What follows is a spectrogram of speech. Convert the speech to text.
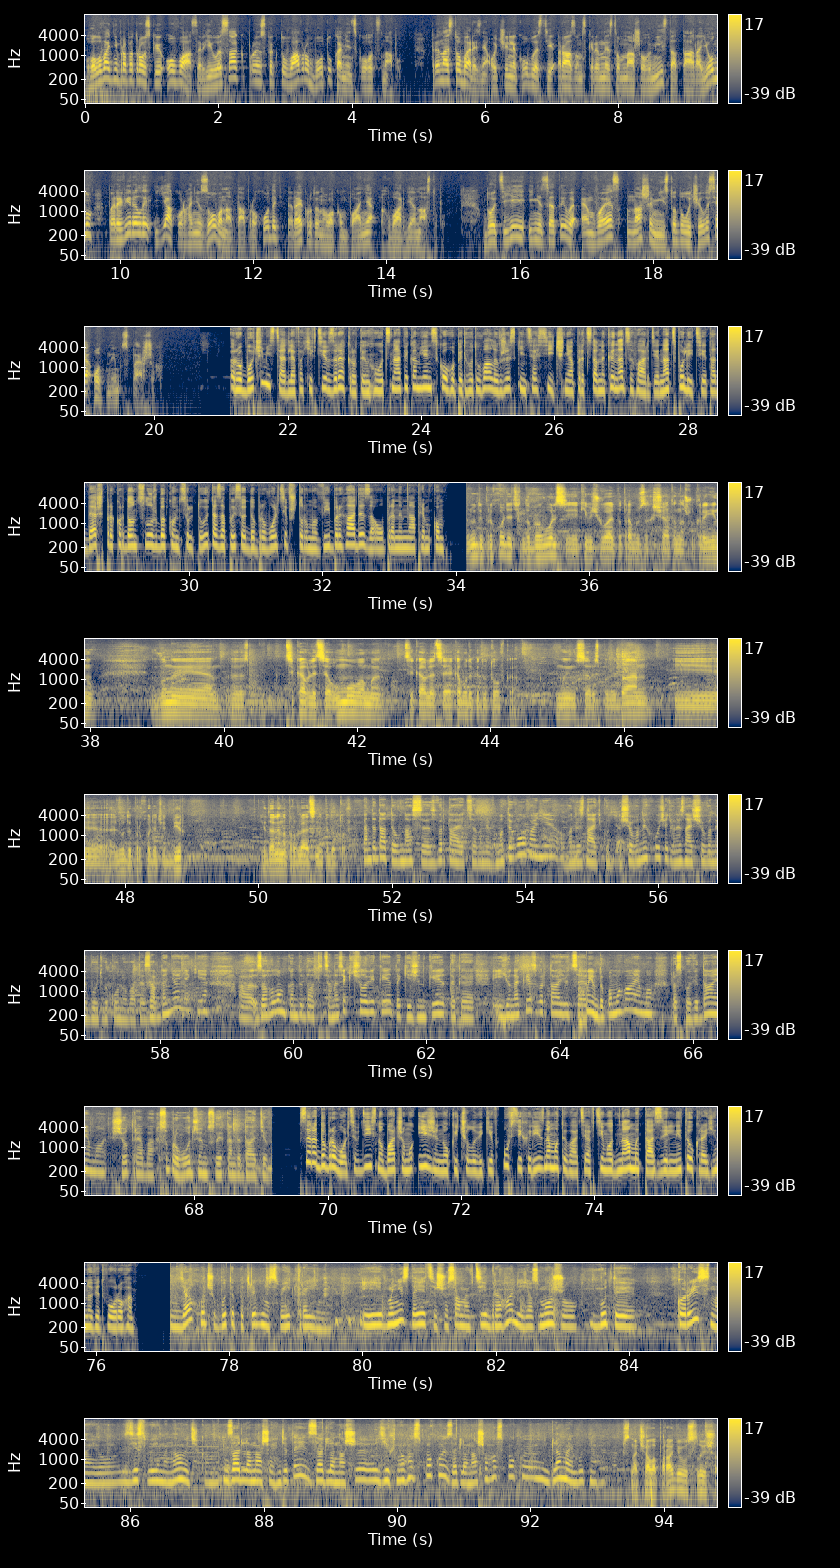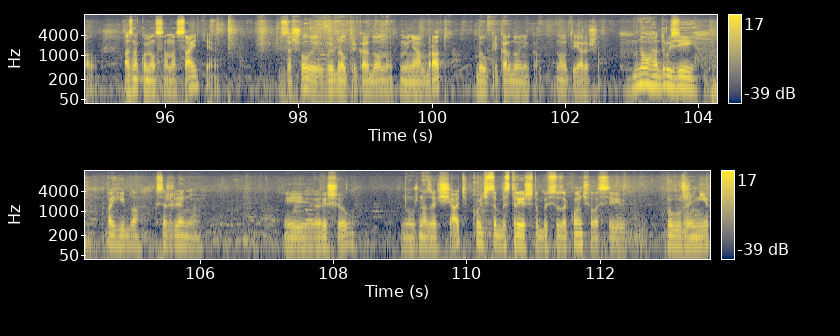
Голова Дніпропетровської ОВА Сергій Лисак проінспектував роботу Кам'янського ЦНАПу. 13 березня очільник області разом з керівництвом нашого міста та району перевірили, як організована та проходить рекрутингова кампанія Гвардія наступу. До цієї ініціативи МВС наше місто долучилося одним з перших. Робочі місця для фахівців з рекрутингу у ЦНАПі Кам'янського підготували вже з кінця січня. Представники Нацгвардії, Нацполіції та Держприкордонслужби консультують та записують добровольців штурмові бригади за обраним напрямком. Люди приходять, добровольці, які відчувають потребу захищати нашу країну. Вони е, цікавляться умовами, цікавляться, яка буде підготовка. Ми їм все розповідаємо, і люди проходять відбір і далі направляються на підготовку. Кандидати у нас е, звертаються, вони вмотивовані, вони знають, куди- що вони хочуть, вони знають, що вони будуть виконувати завдання, які загалом кандидати це в нас як чоловіки, так і жінки, так і юнаки звертаються. Ми їм допомагаємо, розповідаємо, що треба, супроводжуємо своїх кандидатів. Серед добровольців дійсно бачимо і жінок, і чоловіків. У всіх різна мотивація. Втім, одна мета звільнити Україну від ворога. Я хочу бути потрібній своїй країні. І мені здається, що саме в цій бригаді я зможу бути корисною зі своїми навичками задля наших дітей, задля нашого їхнього спокою, задля нашого спокою, для майбутнього. Сначала по радио услышал, ознакомился на сайте, зашел и выбрал прикордон. У меня брат был прикордонником, ну вот я решил. Много друзей погибло, к сожалению, и решил, нужно защищать. Хочется быстрее, чтобы все закончилось и был уже мир.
